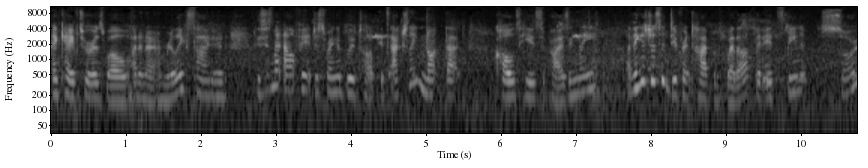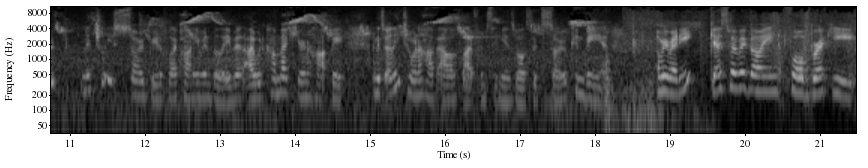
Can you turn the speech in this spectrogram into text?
and cave tour as well. I don't know, I'm really excited. This is my outfit, just wearing a blue top. It's actually not that cold here, surprisingly. I think it's just a different type of weather, but it's been so, literally so beautiful. I can't even believe it. I would come back here in a heartbeat. And it's only two and a half hour flight from Sydney as well, so it's so convenient. Are we ready? Guess where we're going for brekkie?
